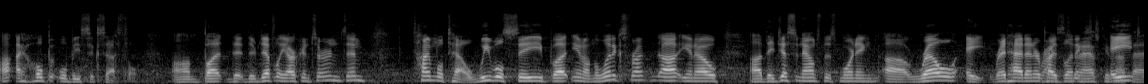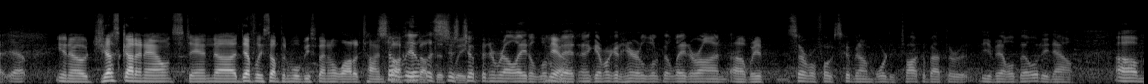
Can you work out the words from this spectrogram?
uh, I hope it will be successful. Um, but th there definitely are concerns and time will tell. We will see, but you know, on the Linux front, uh, you know, uh, they just announced this morning uh, RHEL 8, Red Hat Enterprise right, Linux 8. Yep. You know, just got announced, and uh, definitely something we'll be spending a lot of time so talking about this week. So let's just week. jump into RHEL 8 a little yeah. bit, and again, we're going to hear a little bit later on. Uh, we have several folks coming on board to talk about the, the availability now. Um,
